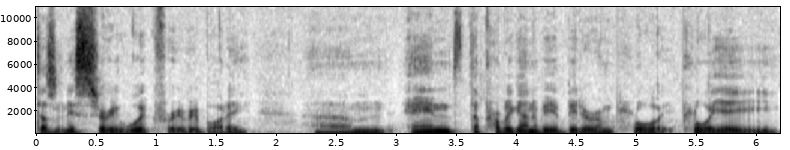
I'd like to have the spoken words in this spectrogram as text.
doesn't necessarily work for everybody. Um, and they're probably going to be a better employ- employee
